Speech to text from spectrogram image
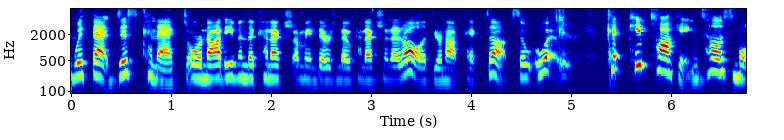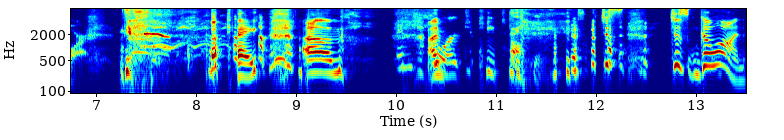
with that disconnect or not even the connection? I mean there's no connection at all if you're not picked up. So what keep talking. Tell us more. Okay. Um in short I'm, keep talking. Just just go on.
